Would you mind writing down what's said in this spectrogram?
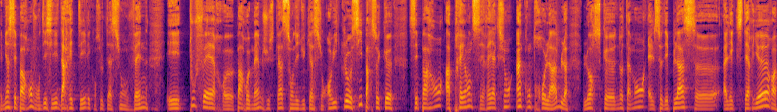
eh bien ses parents vont décider d'arrêter les consultations vaines et tout faire par eux-mêmes jusqu'à son éducation. En huis clos aussi parce que ses parents appréhendent ses réactions incontrôlables lorsque notamment elle se déplace à l'extérieur extérieur,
